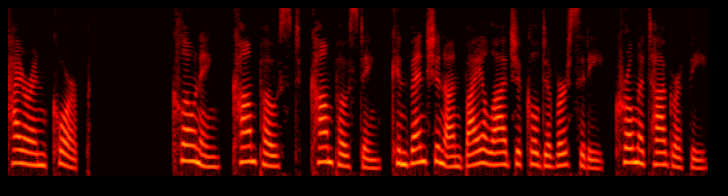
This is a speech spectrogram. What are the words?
Chiron Corp. Cloning, compost, composting, Convention on Biological Diversity, chromatography.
